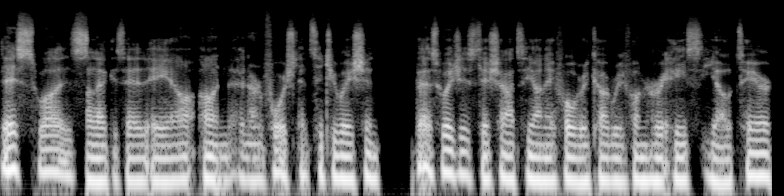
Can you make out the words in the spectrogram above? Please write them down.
This was, like I said, a uh, an unfortunate situation. Best wishes to Shotzi on a full recovery from her ACL tear.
